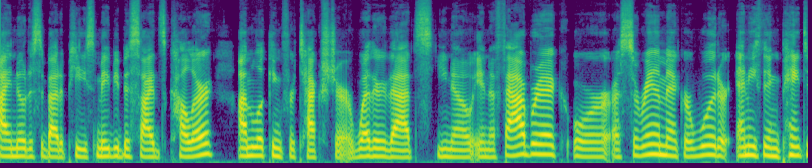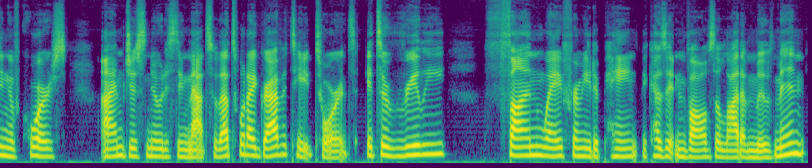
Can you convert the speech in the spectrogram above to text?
I notice about a piece, maybe besides color, I'm looking for texture, whether that's, you know, in a fabric or a ceramic or wood or anything, painting, of course. I'm just noticing that. So that's what I gravitate towards. It's a really fun way for me to paint because it involves a lot of movement.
